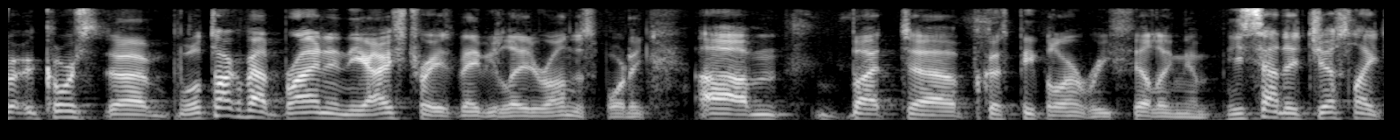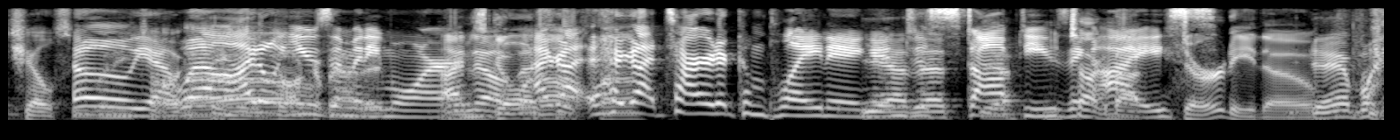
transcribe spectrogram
of course, uh, we'll talk about Brian and the ice trays maybe later on this morning. Um, but uh, because people aren't refilling them, he sounded just like Chelsea. when Oh he yeah. talked- Well, I don't use them it. anymore. I know. I got so I got tired of complaining Yeah, and just stopped yeah. You using talk about ice. dirty though. Yeah, but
